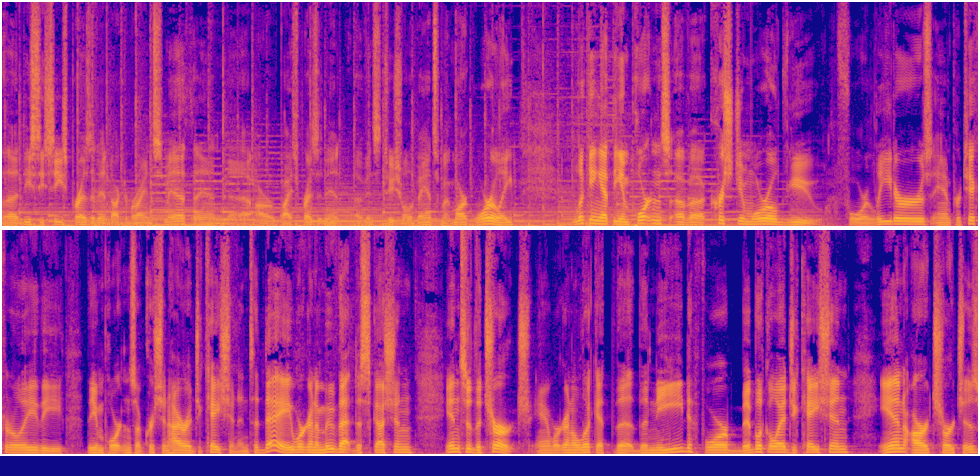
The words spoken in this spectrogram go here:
uh, DCC's president, Dr. Brian Smith, and uh, our vice president of institutional advancement, Mark Worley, looking at the importance of a Christian worldview for leaders and particularly the, the importance of Christian higher education. And today we're going to move that discussion into the church and we're going to look at the, the need for biblical education in our churches,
